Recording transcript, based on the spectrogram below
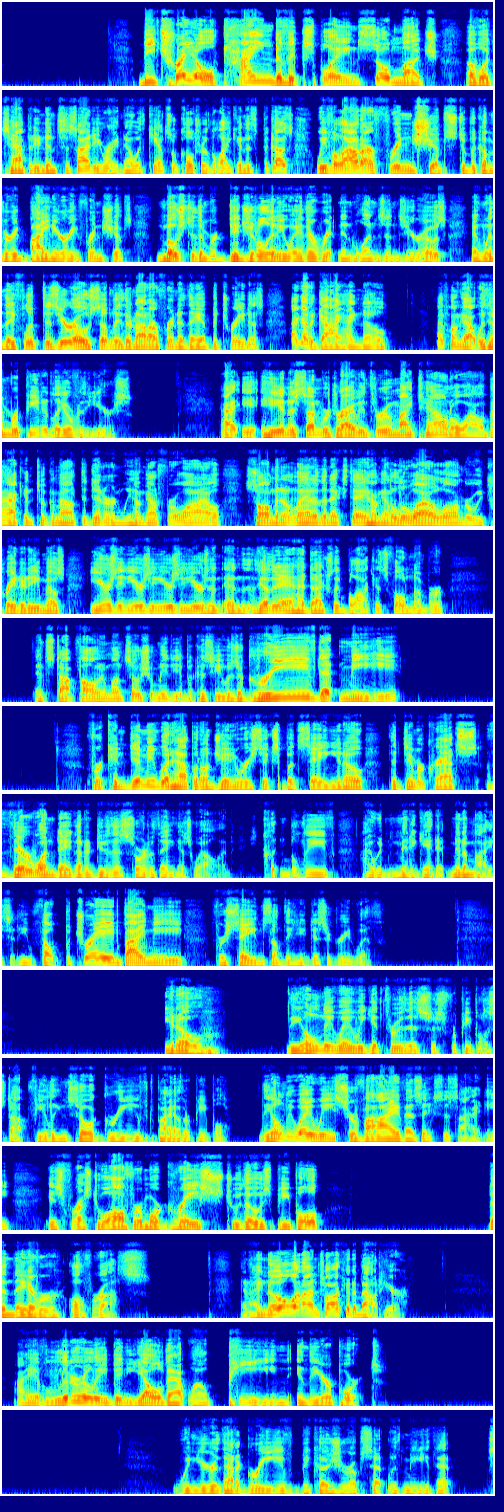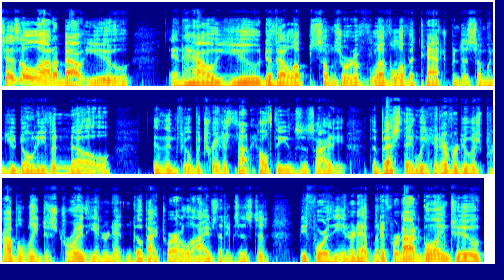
Betrayal kind of explains so much of what's happening in society right now with cancel culture and the like. And it's because we've allowed our friendships to become very binary friendships. Most of them are digital anyway. They're written in ones and zeros. And when they flip to zero, suddenly they're not our friend and they have betrayed us. I got a guy I know. I've hung out with him repeatedly over the years. Uh, he and his son were driving through my town a while back and took him out to dinner and we hung out for a while. Saw him in Atlanta the next day, hung out a little while longer. We traded emails years and years and years and years. And, and the other day I had to actually block his phone number and stop following him on social media because he was aggrieved at me for condemning what happened on January 6th, but saying, you know, the Democrats, they're one day going to do this sort of thing as well. And couldn't believe I would mitigate it, minimize it. He felt betrayed by me for saying something he disagreed with. You know, the only way we get through this is for people to stop feeling so aggrieved by other people. The only way we survive as a society is for us to offer more grace to those people than they ever offer us. And I know what I'm talking about here. I have literally been yelled at while peeing in the airport. When you're that aggrieved because you're upset with me, that says a lot about you and how you develop some sort of level of attachment to someone you don't even know and then feel betrayed. It's not healthy in society. The best thing we could ever do is probably destroy the internet and go back to our lives that existed before the internet. But if we're not going to,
